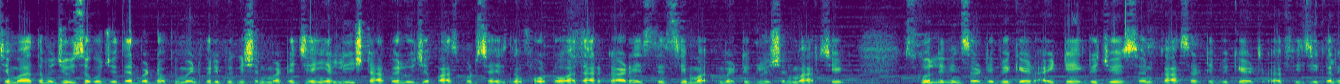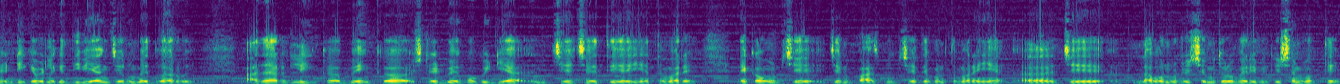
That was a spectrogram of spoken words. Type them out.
જેમાં તમે જોઈ શકો છો ત્યારબાદ ડોક્યુમેન્ટ વેરિફિકેશન માટે જે અહીંયા લિસ્ટ આપેલું છે પાસપોર્ટ સાઇઝનો photo Aadhaar card SSC matriculation marksheet school leaving certificate ITI graduation caste certificate physical handicap એટલે કે દિવ્યાંગ ઉમેદવાર હોય, Aadhaar link, bank, state bank of India જે છે તે અહીંયા તમારે એકાઉન્ટ છે, જેનું પાસબુક છે તે પણ તમારે અહીંયા જે લાવવાનું રહેશે મિત્રો વેરિફિકેશન વખતે.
